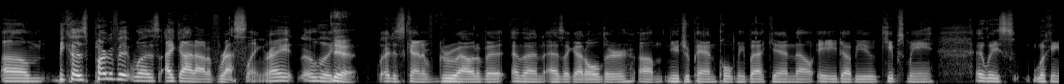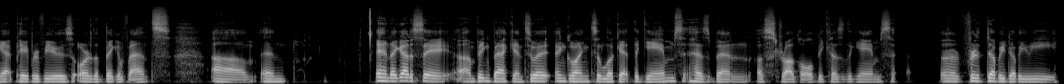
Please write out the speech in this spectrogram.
um because part of it was I got out of wrestling, right? Like yeah, I just kind of grew out of it and then as I got older, um New Japan pulled me back in. Now AEW keeps me at least looking at pay-per-views or the big events. Um and and I got to say, um, being back into it and going to look at the games has been a struggle because the games uh, for WWE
